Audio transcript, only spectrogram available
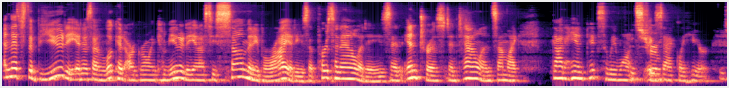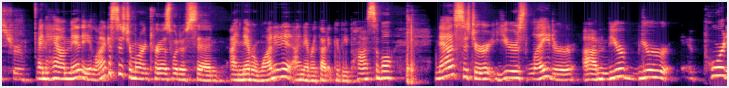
And that's the beauty. And as I look at our growing community and I see so many varieties of personalities and interests and talents, I'm like, God handpicks who He wants exactly here. It's true. And how many, like a Sister Martin Therese would have said, I never wanted it. I never thought it could be possible. Now, Sister, years later, um, you're you're poured,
